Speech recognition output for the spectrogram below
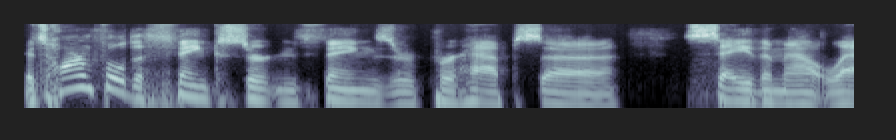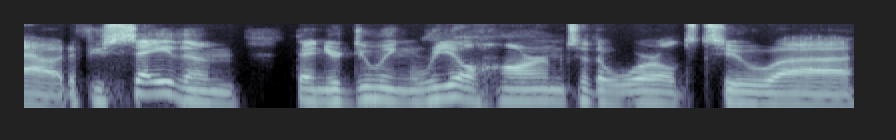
it's harmful to think certain things or perhaps uh, say them out loud if you say them then you're doing real harm to the world to uh,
